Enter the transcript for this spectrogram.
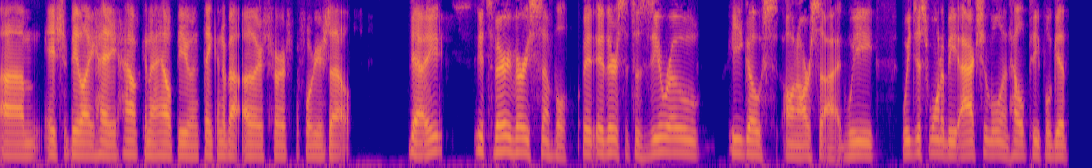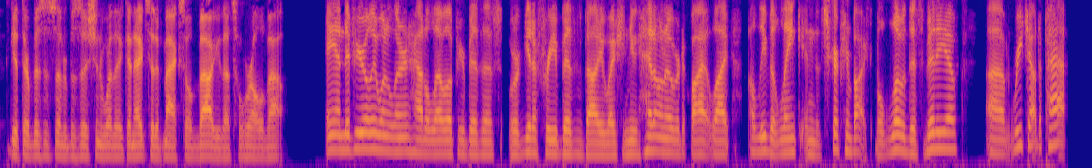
um, it should be like, hey, how can I help you? And thinking about others first before yourself. Yeah, it, it's very very simple. It, it, there's it's a zero ego on our side. We we just want to be actionable and help people get get their business in a position where they can exit at maximum value. That's what we're all about. And if you really want to learn how to level up your business or get a free business valuation, you head on over to Quiet Light. I'll leave a link in the description box below this video. Uh, reach out to Pat,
